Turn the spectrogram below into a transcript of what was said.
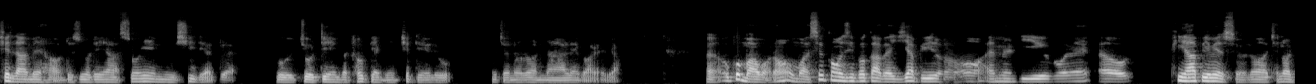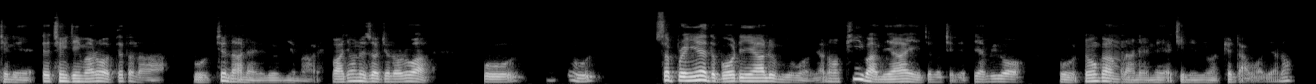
ဖြစ်လာမဲ့ဟာကိုတစိုးတရားစိုးရင်မှုရှိတဲ့အတွက်ဟိုကြိုတင်မထုတ်ပြန်ခြင်းဖြစ်တယ်လို့ကျွန်တော်တို့နားလဲပါတယ်ဗျအဲဥပမာပေါ့နော်ဥပမာစစ်ကောင်စီဘက်ကပဲရက်ပြီးတော့ MNDA ကိုလည်းဟိုဖိအားပေးမယ်ဆိုရင်တော့ကျွန်တော်ထင်တယ်တစ်ချိန်ချိန်မှာတော့ပြဿနာဟိုဖြစ်လာနိုင်တယ်လို့မြင်ပါတယ်။ဘာကြောင့်လဲဆိုတော့ကျွန်တော်တို့ကဟိုဟို spring ရဲ့သဘောတရားလို့မျိုးပေါ့ဗျာနော်ဖြိပါများရင်ကျွန်တော်ထင်တယ်ပြန်ပြီးတော့ဟိုတွန်းကန်လာနိုင်တဲ့အခြေအနေမျိုးဖြစ်တာပေါ့ဗျာနော်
